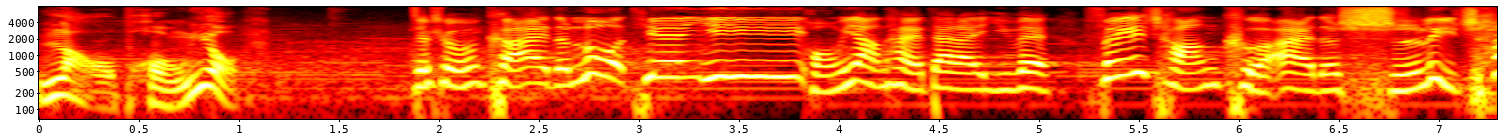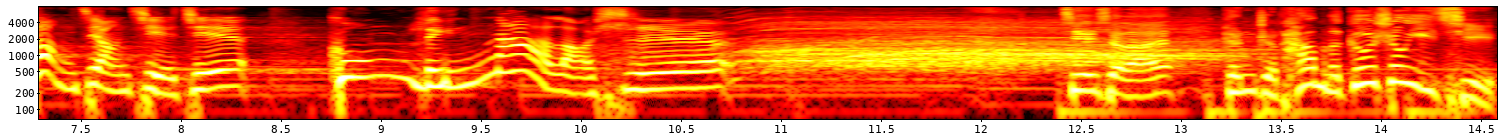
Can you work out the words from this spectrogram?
老朋友，这是我们可爱的洛天依，同样她也带来一位非常可爱的实力唱将姐姐龚琳娜老师。接下来跟着他们的歌声一起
